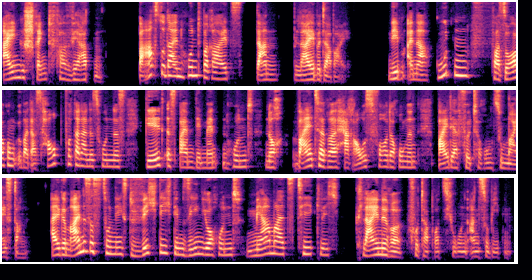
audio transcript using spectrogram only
eingeschränkt verwerten. Barfst du deinen Hund bereits, dann bleibe dabei. Neben einer guten Versorgung über das Hauptfutter deines Hundes gilt es beim dementen Hund noch weitere Herausforderungen bei der Fütterung zu meistern. Allgemein ist es zunächst wichtig, dem Seniorhund mehrmals täglich kleinere Futterportionen anzubieten.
